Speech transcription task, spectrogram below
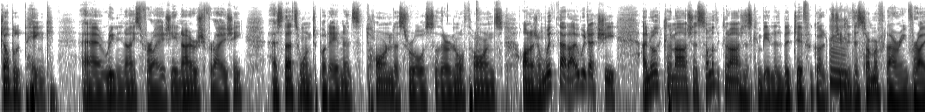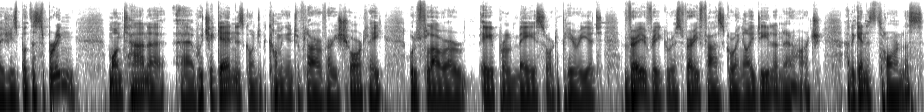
double pink, uh, really nice variety, an Irish variety. Uh, so that's one to put in. It's a thornless rose, so there are no thorns on it. And with that, I would actually, I know the clematis, some of the clematis can be a little bit difficult, particularly the summer flowering varieties, but the spring Montana, uh, which again is going to be coming into flower very shortly, will flower April, May sort of period. Very vigorous, very fast growing, ideal in an arch. And again, it's thornless.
